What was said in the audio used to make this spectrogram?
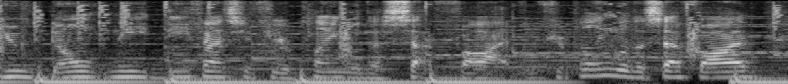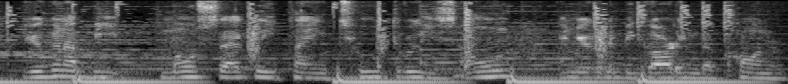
you don't need defense if you're playing with a set five. If you're playing with a set five, you're gonna be most likely playing two three zone and you're gonna be guarding the corner.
